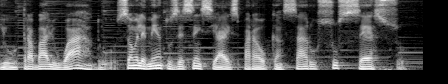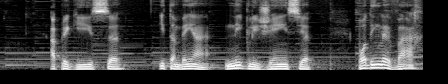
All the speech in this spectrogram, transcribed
e o trabalho árduo são elementos essenciais para alcançar o sucesso. A preguiça e também a negligência podem levar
